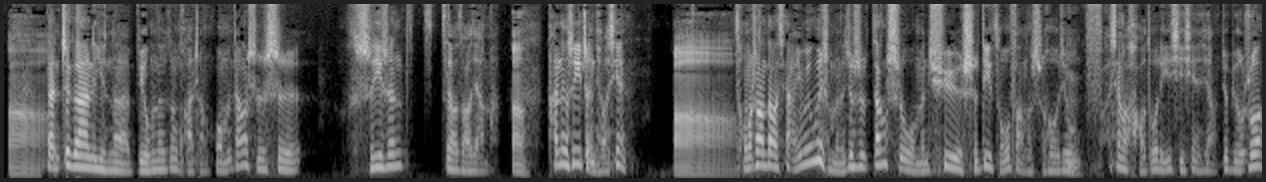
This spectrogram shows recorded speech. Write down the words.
啊，但这个案例呢，比我们的更夸张。我们当时是实习生资料造假嘛，嗯，他那个是一整条线，啊，从上到下。因为为什么呢？就是当时我们去实地走访的时候，就嗯发现了好多离奇现象。就比如说，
